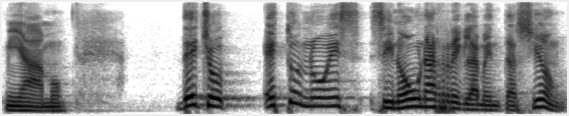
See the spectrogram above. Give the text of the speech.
mi amo. De hecho, esto no es sino una reglamentación,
